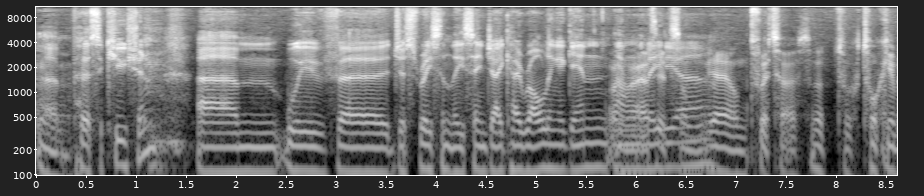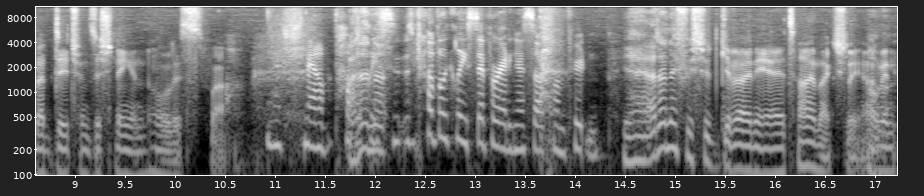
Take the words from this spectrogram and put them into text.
uh, persecution. Um, we've uh, just recently seen J.K. Rowling again in Well, the that's it, media. on- yeah, on Twitter, so t- talking about detransitioning and all this. Wow. She's now publicly, s- publicly separating herself from Putin. Yeah, I don't know if we should give her any airtime. Actually, I mean,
